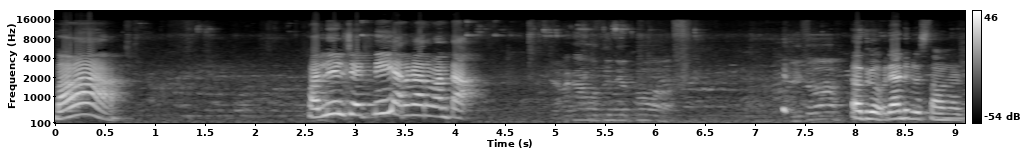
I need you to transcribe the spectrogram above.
బావా! పల్లీల చట్నీ ఎరగారం అంట. అదిగో డాడీ పిలుస్తా ఉన్నాడు.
